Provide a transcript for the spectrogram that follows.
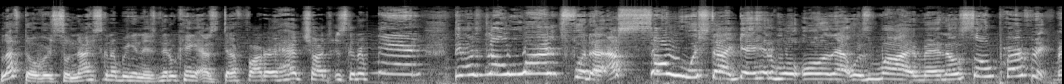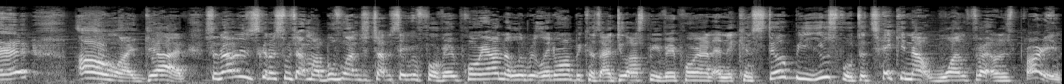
leftovers. So now he's gonna bring in his Nidoking as Death Fodder. Head charge is gonna man. There was for that. I so wish that get hit with all of that was mine, man. That was so perfect, man. Oh my god. So now I'm just gonna switch out my line to try to save it for Vaporeon a little bit later on because I do outspeed Vaporeon and it can still be useful to taking out one threat on his party.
